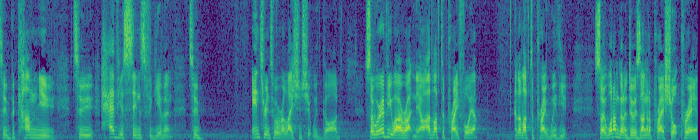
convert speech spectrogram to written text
to become new, to have your sins forgiven, to enter into a relationship with God. So, wherever you are right now, I'd love to pray for you and I'd love to pray with you. So, what I'm going to do is I'm going to pray a short prayer.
